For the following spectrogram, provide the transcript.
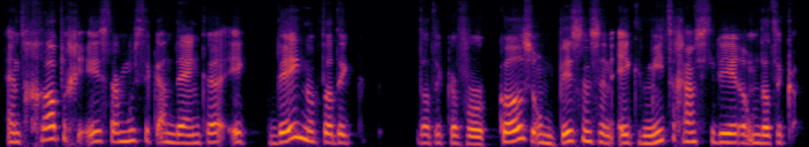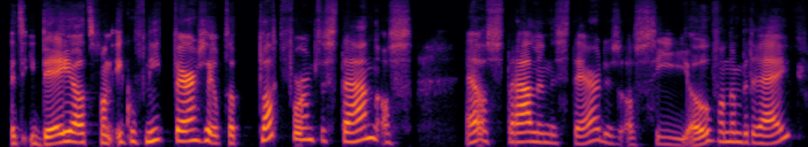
En het grappige is, daar moest ik aan denken. Ik weet nog dat ik, dat ik ervoor koos om business en economie te gaan studeren, omdat ik het idee had van ik hoef niet per se op dat platform te staan als, hè, als stralende ster, dus als CEO van een bedrijf.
